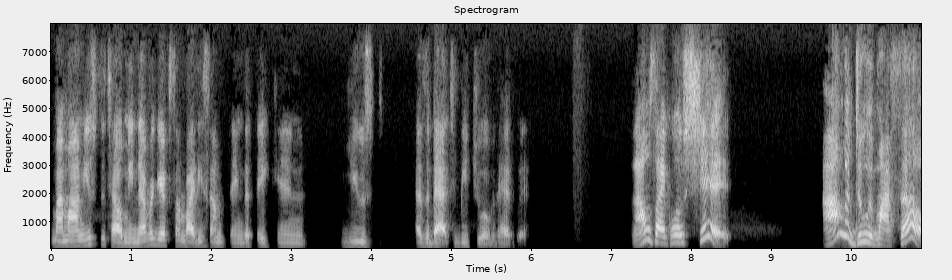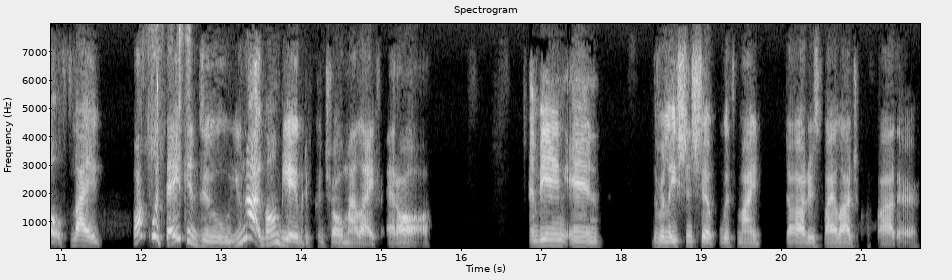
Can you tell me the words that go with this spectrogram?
my mom used to tell me never give somebody something that they can used as a bat to beat you over the head with. And I was like, well, shit, I'm gonna do it myself. Like, fuck what they can do. You're not gonna be able to control my life at all. And being in the relationship with my daughter's biological father,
